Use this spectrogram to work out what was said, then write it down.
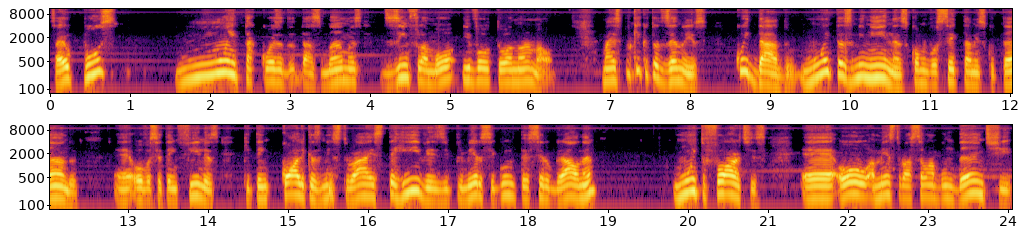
saiu pus, muita coisa das mamas, desinflamou e voltou ao normal. Mas por que, que eu estou dizendo isso? Cuidado, muitas meninas, como você que está me escutando, é, ou você tem filhas que têm cólicas menstruais terríveis de primeiro, segundo, terceiro grau, né? Muito fortes, é, ou a menstruação abundante,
